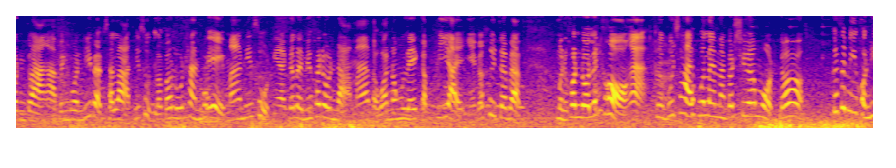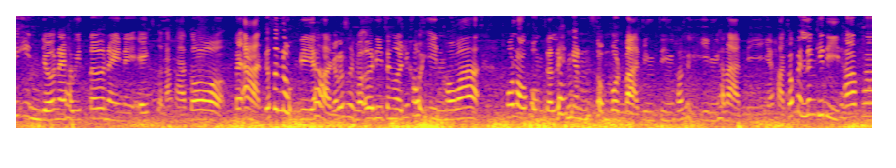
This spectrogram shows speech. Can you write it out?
คนกลางอะเป็นคนที่แบบฉลาดที่สุดแล้วก็รู้ทันพระเอกมากที่สุดไงก็เลยไม่ค่อยโดนด่ามากแต่ว่าน้องเล็กกับพี่ใหญ่เงี้ยก็คือจะแบบเหมือนคนโดนเล่นของอะคือผู้ชายพูดอะไรมาก็เชื่อหมดก็ก็จะมีคนที่อินเยอะในทวิตเตอร์ในใน X อะนะคะ ก็ไปอ่านก็สนุกดีค่ะ ก็รู้สึกว่าเออดีจังเลยที่เขาอิน เพราะว่าพวกเราคงจะเล่นกันสมบทบาทจริง ๆเขาถึงอินขนาดนี้ไงค่ะก็เป็นเรื่องที่ดีถ้าถ้า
